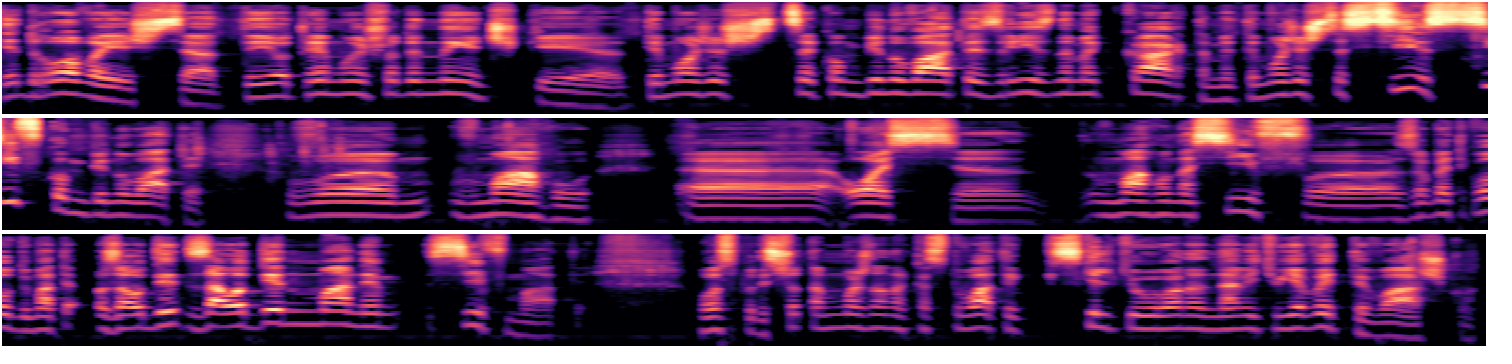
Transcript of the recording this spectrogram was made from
Ти дроваєшся, ти отримуєш одинички, ти можеш це комбінувати з різними картами, ти можеш це сів комбінувати в, в магу. Е, ось, е, магу на сів е, зробити колоду мати за один, за один мани сів мати. Господи, що там можна накастувати, скільки урона навіть уявити важко.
